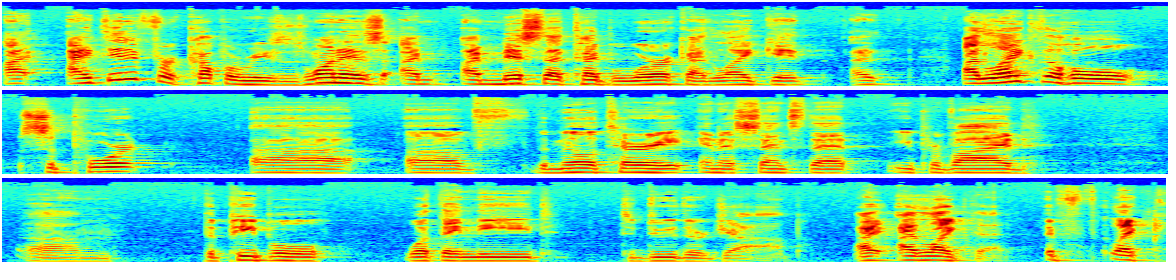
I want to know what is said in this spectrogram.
I I did it for a couple reasons. One is I I miss that type of work. I like it. I I like the whole support uh, of the military in a sense that you provide um, the people what they need to do their job. I, I like that. If like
